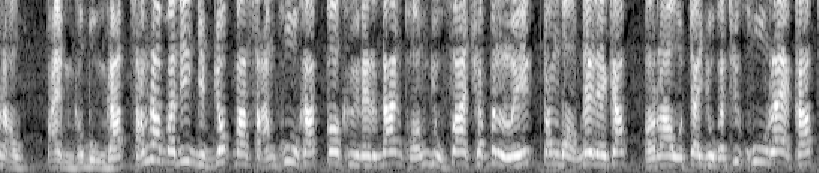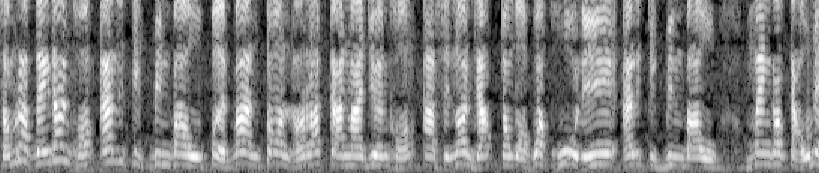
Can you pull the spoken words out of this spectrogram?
เราเต็มกระบุงครับสำหรับวันนี้หยิบยกมา 3 คู่ครับ ก็คือในทางด้านของยูฟาแชมเปี้ยนลีกต้องบอกได้เลยครับ เราจะอยู่กันที่คู่แรกครับสำหรับในด้านของแอตเลติกบินเบา เปิดบ้านต้อนรับการมาเยือนของอาร์เซนอลครับ ต้องบอกว่าคู่นี้แอตเลติกบินเบาแม่งก็เก๋าใน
